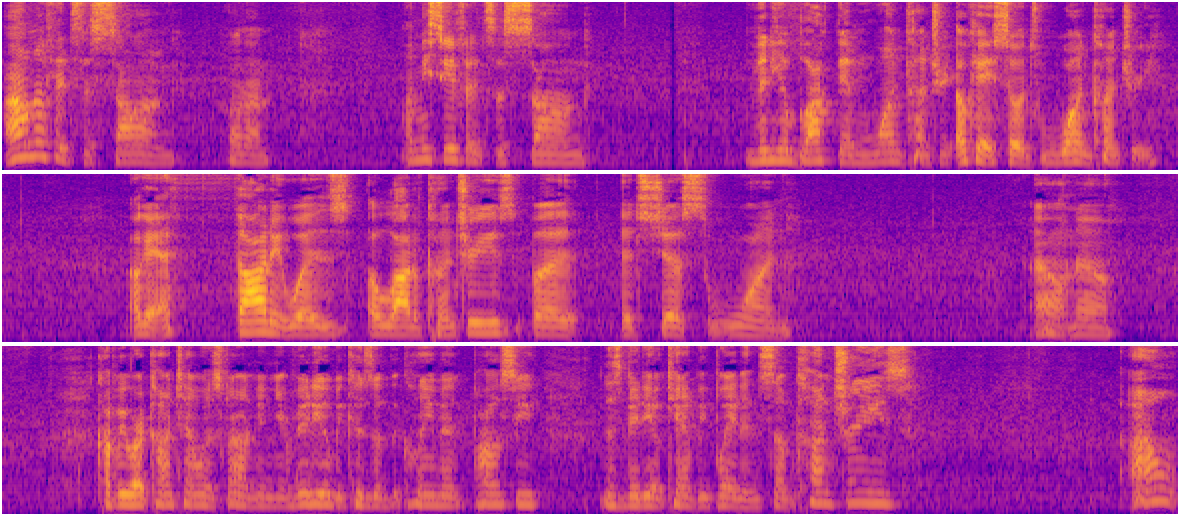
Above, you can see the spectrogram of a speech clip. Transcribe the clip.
I don't know if it's the song. Hold on. Let me see if it's the song. Video blocked in one country. Okay, so it's one country. Okay, I thought it was a lot of countries, but it's just one. I don't know. Copyright content was found in your video because of the claimant policy. This video can't be played in some countries. I don't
